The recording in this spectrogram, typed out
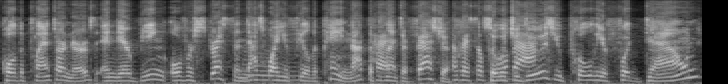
called the plantar nerves, and they're being overstressed, and that's why you mm. feel the pain, not the Okay. plantar fascia. Okay, so so what you do is you pull your foot down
